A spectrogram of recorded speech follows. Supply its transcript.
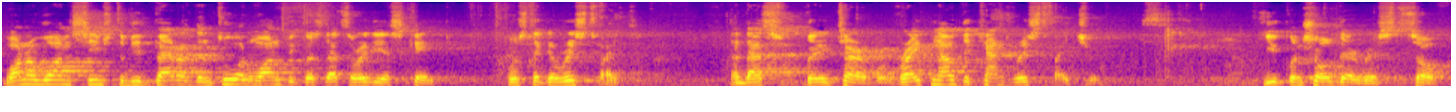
One on one seems to be better than two on one because that's already escape. Let's take a wrist fight. And that's very terrible. Right now they can't wrist fight you. You control their wrist. So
